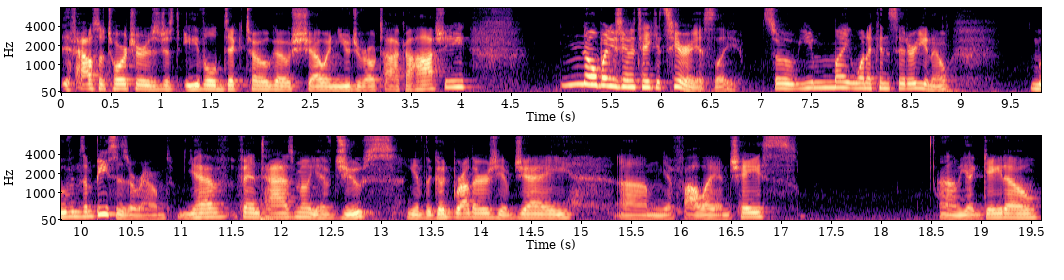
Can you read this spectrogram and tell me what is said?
if House of Torture is just evil Dick Togo Sho, and Yujiro Takahashi, nobody's going to take it seriously. So you might want to consider, you know, moving some pieces around. You have Phantasmo, you have Juice, you have the Good Brothers, you have Jay, um, you have Fale and Chase, um, you have Gato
